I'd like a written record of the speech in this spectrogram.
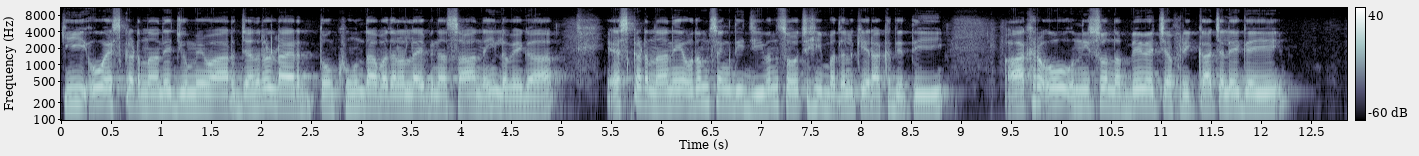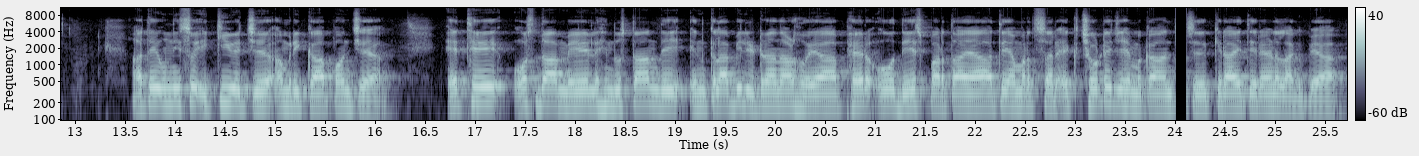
ਕਿ ਉਹ ਇਸ ਘਟਨਾ ਦੇ ਜ਼ਿੰਮੇਵਾਰ ਜਨਰਲ ਡਾਇਰ ਤੋਂ ਖੂਨ ਦਾ ਬਦਲਾ ਲਏ ਬਿਨਾਂ ਸਾਹ ਨਹੀਂ ਲਵੇਗਾ। ਇਸ ਘਟਨਾ ਨੇ ਊਧਮ ਸਿੰਘ ਦੀ ਜੀਵਨ ਸੋਚ ਹੀ ਬਦਲ ਕੇ ਰੱਖ ਦਿੱਤੀ। ਆਖਰ ਉਹ 1990 ਵਿੱਚ ਅਫਰੀਕਾ ਚਲੇ ਗਏ ਅਤੇ 1921 ਵਿੱਚ ਅਮਰੀਕਾ ਪਹੁੰਚਿਆ। ਇੱਥੇ ਉਸ ਦਾ ਮੇਲ ਹਿੰਦੁਸਤਾਨ ਦੇ ਇਨਕਲਾਬੀ ਲੀਡਰਾਂ ਨਾਲ ਹੋਇਆ। ਫਿਰ ਉਹ ਦੇਸ਼ ਪਰਤ ਆਇਆ ਅਤੇ ਅੰਮ੍ਰਿਤਸਰ ਇੱਕ ਛੋਟੇ ਜਿਹੇ ਮਕਾਨ 'ਚ ਕਿਰਾਏ 'ਤੇ ਰਹਿਣ ਲੱਗ ਪਿਆ।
